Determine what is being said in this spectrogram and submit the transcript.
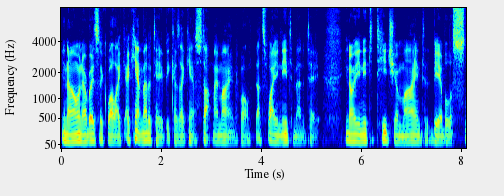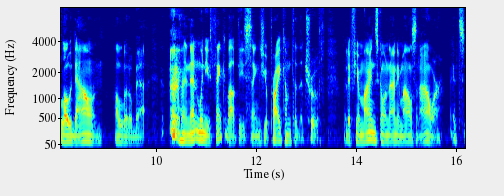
you know? And everybody's like well I, I can't meditate because i can't stop my mind. Well that's why you need to meditate. You know you need to teach your mind to be able to slow down a little bit. And then when you think about these things you'll probably come to the truth but if your mind's going 90 miles an hour it's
